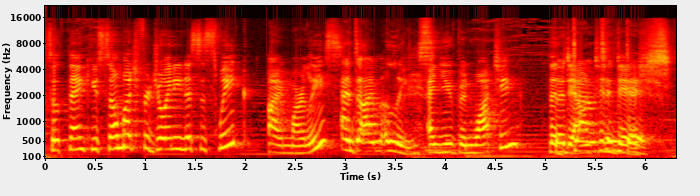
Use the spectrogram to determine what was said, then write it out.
So thank you so much for joining us this week. I'm Marlise. And I'm Elyse. And you've been watching The, The Downton, Downton Dish. Dish.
